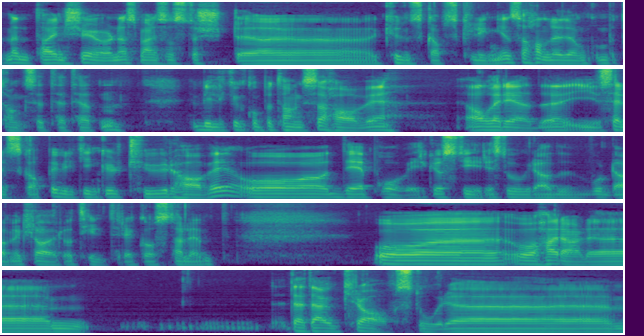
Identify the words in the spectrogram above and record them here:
men ta ingeniørene, som er den liksom, største eh, kunnskapsklyngen, så handler det om kompetansetettheten. Hvilken kompetanse har vi allerede i selskapet? Hvilken kultur har vi? Og det påvirker og styrer i stor grad hvordan vi klarer å tiltrekke oss talent. Og, og her er det dette er jo kravstore eh,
